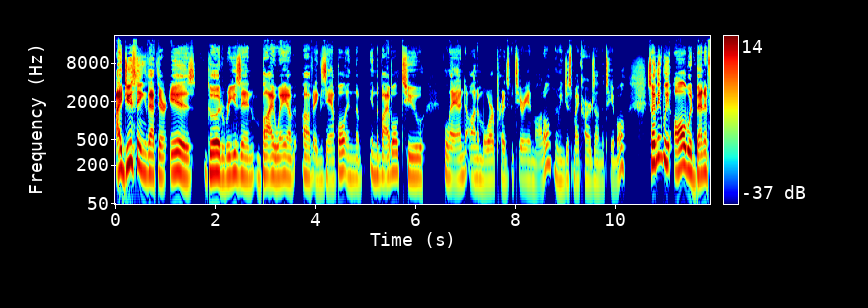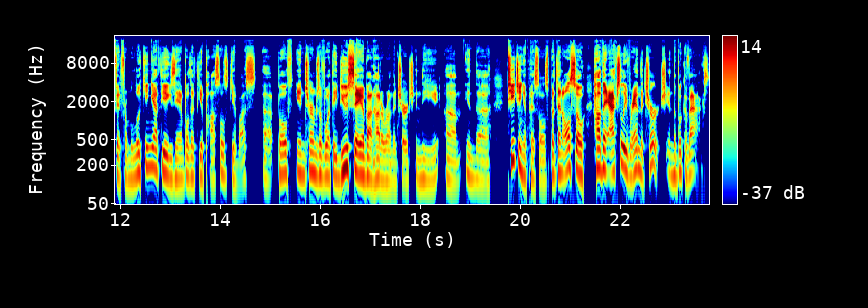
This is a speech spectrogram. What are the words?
I do think that there is good reason by way of of example in the in the Bible to land on a more Presbyterian model. I mean, just my cards on the table. So I think we all would benefit from looking at the example that the apostles give us, uh, both in terms of what they do say about how to run the church in the um, in the teaching epistles, but then also how they actually ran the church in the Book of Acts.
